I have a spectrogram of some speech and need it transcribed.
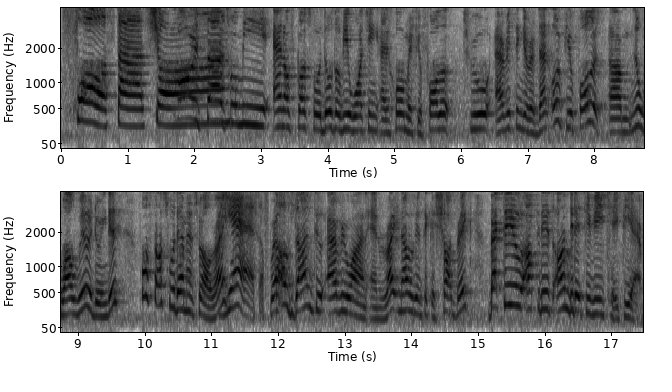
four stars, Sean. Four stars for me, and of course for those of you watching at home, if you followed through everything that we've done, or if you followed, um, you know, while we were doing this, four stars for them as well, right? Yes, of Well course. Well done to everyone. And right now we're going to take a short break. Back to you after this on Didik TV. KPM.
